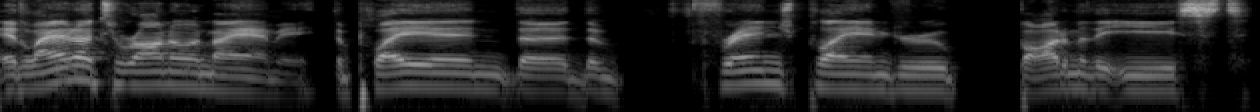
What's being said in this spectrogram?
Atlanta, Toronto, and Miami. The play in the the fringe play-in group, bottom of the East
